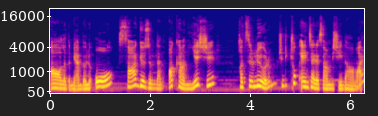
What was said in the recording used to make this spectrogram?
ağladım yani böyle o sağ gözümden akan yaşı hatırlıyorum. Çünkü çok enteresan bir şey daha var.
